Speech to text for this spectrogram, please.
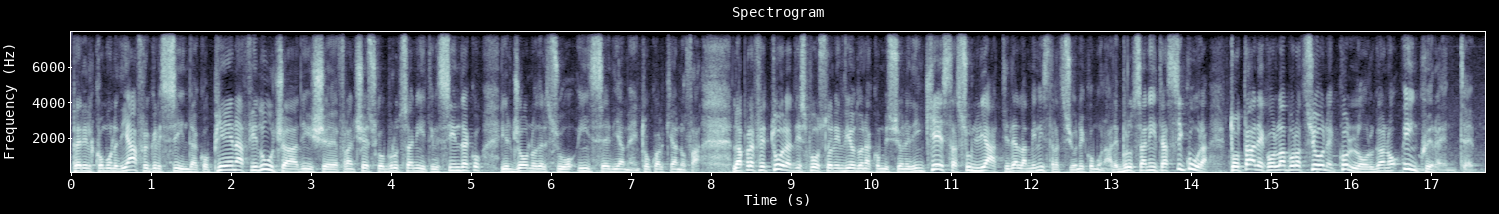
per il comune di Africa, il sindaco. Piena fiducia, dice Francesco Bruzzaniti, il sindaco, il giorno del suo insediamento qualche anno fa. La prefettura ha disposto l'invio di una commissione d'inchiesta sugli atti dell'amministrazione comunale. Bruzzaniti assicura totale collaborazione con l'organo inquirente.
